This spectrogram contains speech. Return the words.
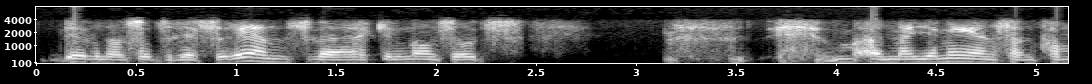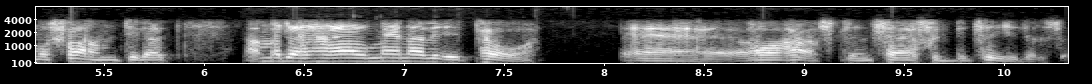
det är väl någon sorts referensverk eller någon sorts att man gemensamt kommer fram till att ja, men det här menar vi på eh, har haft en särskild betydelse.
